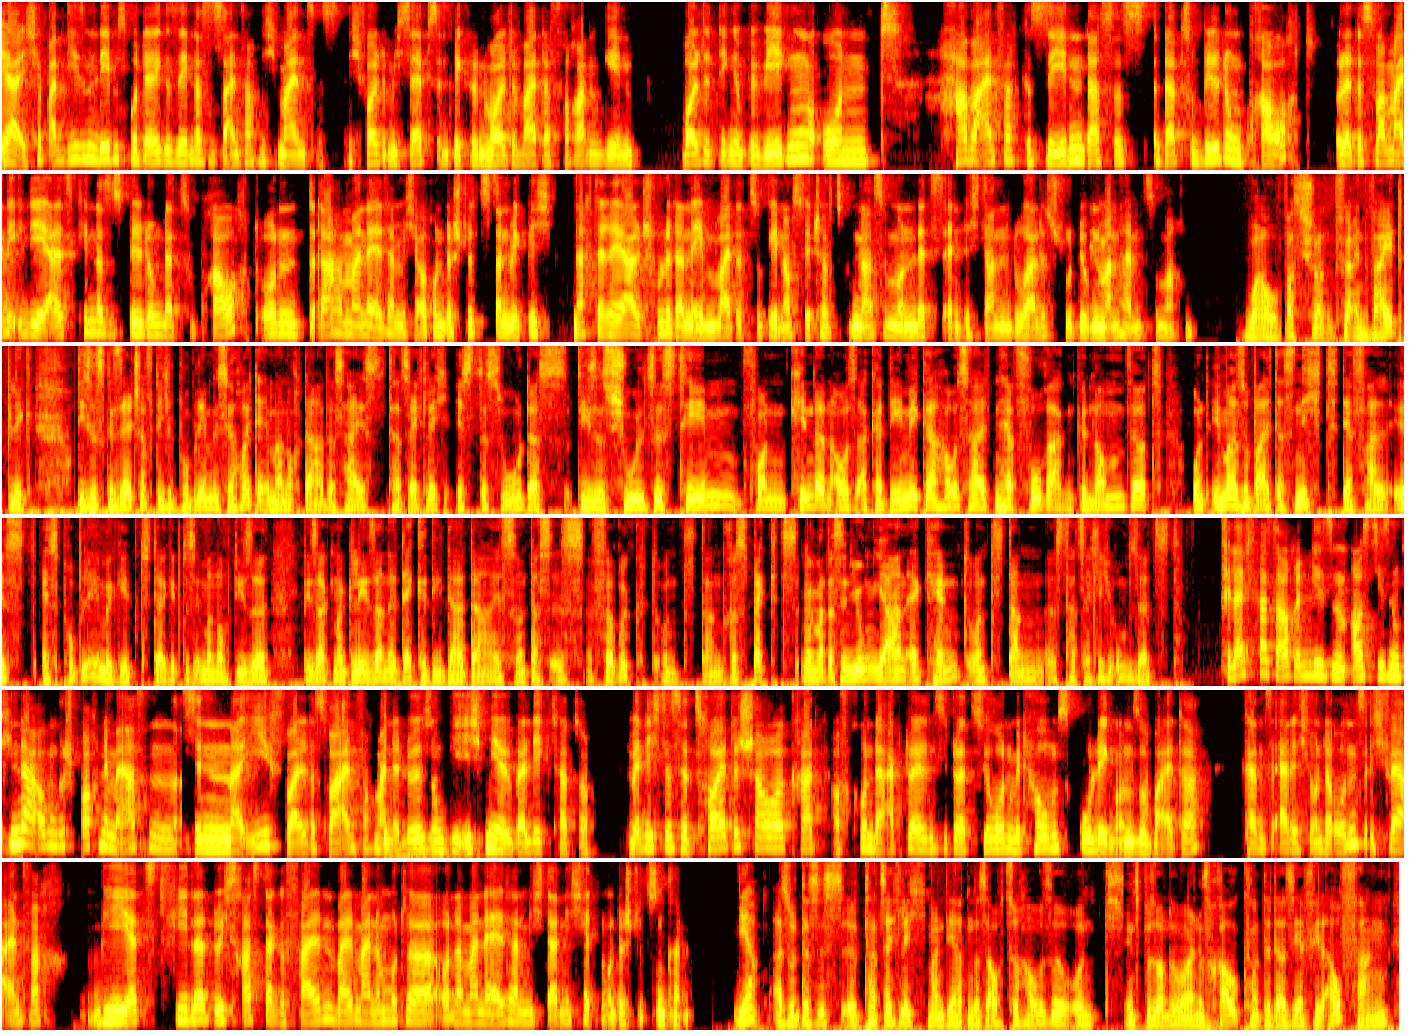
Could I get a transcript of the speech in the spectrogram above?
ja, ich habe an diesem Lebensmodell gesehen, dass es einfach nicht meins ist. Ich wollte mich selbst entwickeln, wollte weiter vorangehen, wollte Dinge bewegen und habe einfach gesehen, dass es dazu Bildung braucht. Oder das war meine Idee als Kind, dass es Bildung dazu braucht. Und da haben meine Eltern mich auch unterstützt, dann wirklich nach der Realschule dann eben weiterzugehen aufs Wirtschaftsgymnasium und letztendlich dann ein duales Studium in Mannheim zu machen. Wow, was schon für ein Weitblick. Dieses gesellschaftliche Problem ist ja heute immer noch da. Das heißt, tatsächlich ist es so, dass dieses Schulsystem von Kindern aus Akademikerhaushalten hervorragend genommen wird und immer sobald das nicht der Fall ist, es Probleme gibt. Da gibt es immer noch diese, wie sagt man, gläserne Decke, die da da ist und das ist verrückt und dann Respekt, wenn man das in jungen Jahren erkennt und dann es tatsächlich umsetzt. Vielleicht war es auch in diesem, aus diesen Kinderaugen gesprochen, im ersten Sinn naiv, weil das war einfach meine Lösung, die ich mir überlegt hatte wenn ich das jetzt heute schaue, gerade aufgrund der aktuellen Situation mit Homeschooling und so weiter, ganz ehrlich unter uns, ich wäre einfach wie jetzt viele durchs Raster gefallen, weil meine Mutter oder meine Eltern mich da nicht hätten unterstützen können. Ja, also das ist äh, tatsächlich, ich meine, wir hatten das auch zu Hause und insbesondere meine Frau konnte da sehr viel auffangen.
